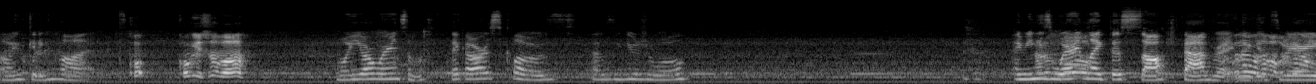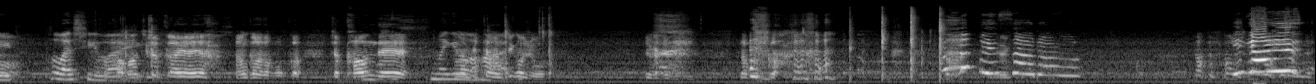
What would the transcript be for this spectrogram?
Oh, he's getting hot. 거, 거기 있어봐 Well, you are wearing some thick ass clothes, as usual. I mean, he's wearing like this soft fabric, like it's very plushy 봐봐 like. 저 아야야 안가 나 못가 저 가운데 He might get a 나 little 밑에만 hot. 찍어줘 여기 저기 나 못가 He's so adorable. He got it!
